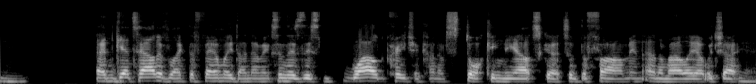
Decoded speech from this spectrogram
mm, and gets out of like the family dynamics, and there's this wild creature kind of stalking the outskirts of the farm in Animalia, which I, yeah,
